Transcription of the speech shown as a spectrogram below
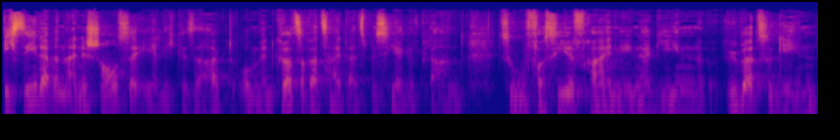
Ich sehe darin eine Chance, ehrlich gesagt, um in kürzerer Zeit als bisher geplant zu fossilfreien Energien überzugehen.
